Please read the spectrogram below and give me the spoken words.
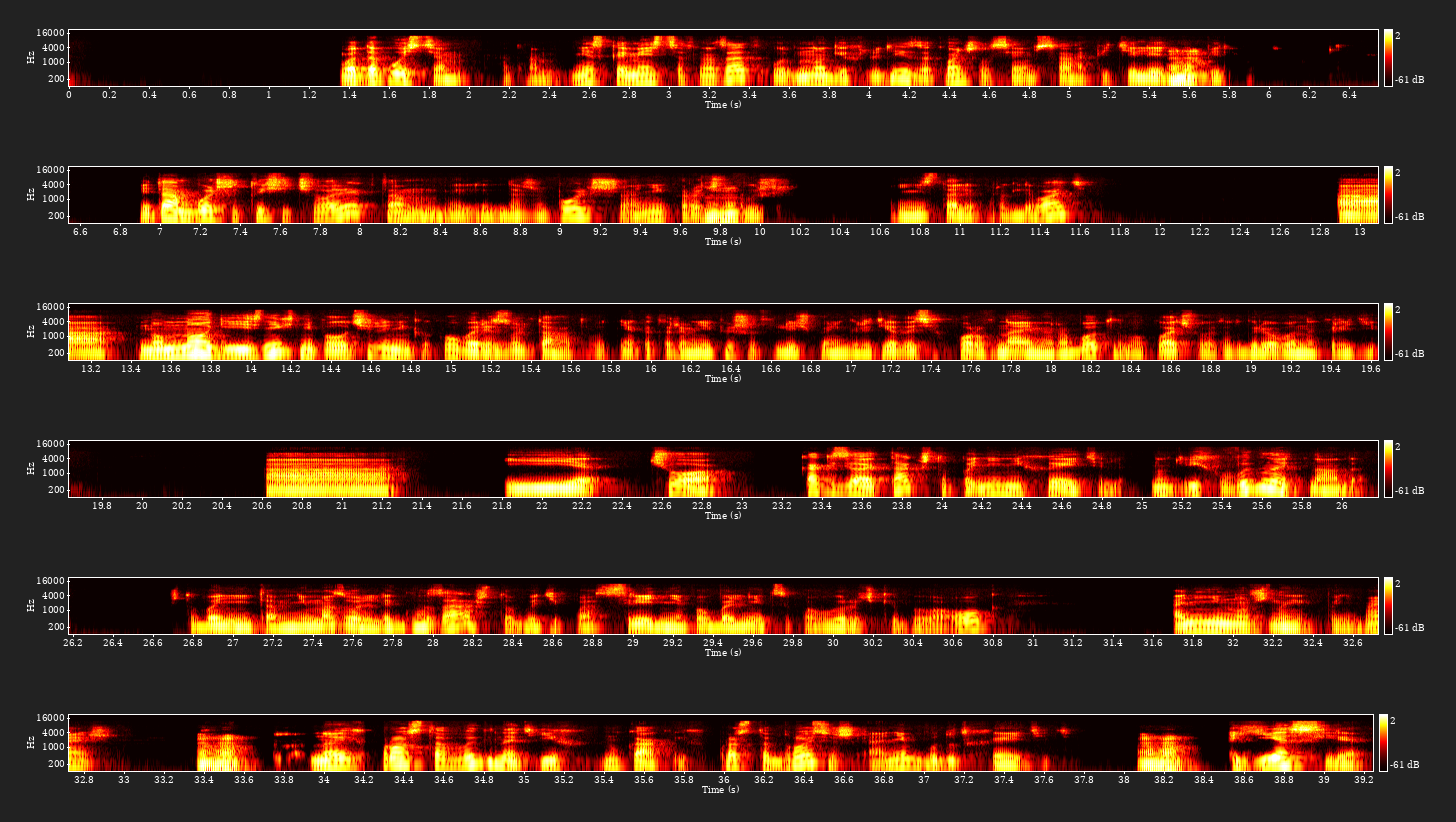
вот, допустим, там, несколько месяцев назад у многих людей закончился МСА, пятилетний uh-huh. период. И там больше тысячи человек, там, или даже больше, они, короче, uh-huh. вышли и не стали продлевать. А, но многие из них не получили никакого результата. Вот некоторые мне пишут в личку, они говорят, я до сих пор в найме работаю, выплачиваю этот гребаный кредит. А, и что, как сделать так, чтобы они не хейтили? Ну, их выгнать надо, чтобы они там не мозолили глаза, чтобы типа среднее по больнице по выручке было ок. Они не нужны, понимаешь? Uh-huh. Но их просто выгнать, их, ну как, их просто бросишь, и они будут хейтить. Uh-huh. Если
